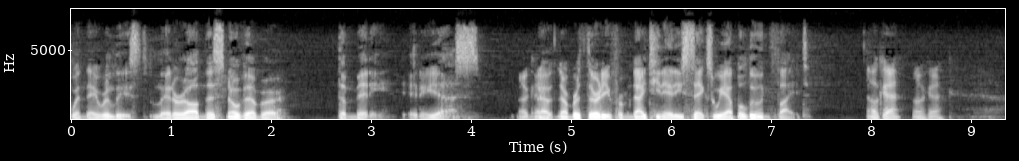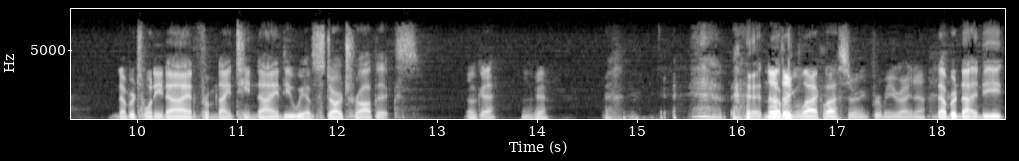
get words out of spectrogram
when they released later on this November the Mini NES. Okay. Now, number 30 from 1986, we have Balloon Fight. Okay. Okay. Number 29 from 1990, we have Star Tropics. Okay. Okay. number, Nothing lackluster for me right now. number 90,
